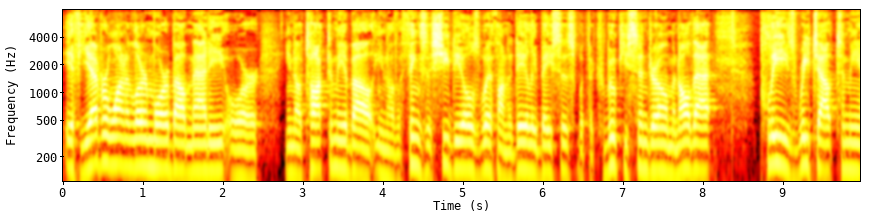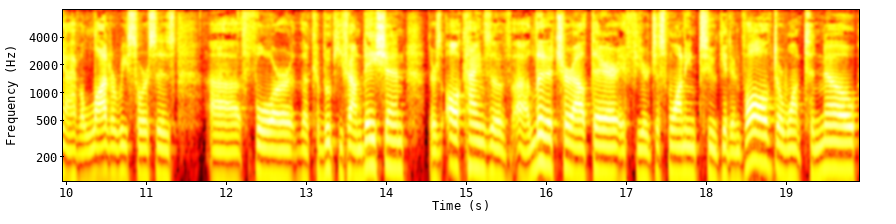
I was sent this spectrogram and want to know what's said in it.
If you ever want to learn more about Mady or, you know, talk to me about, you know, the things that she deals with on a daily basis with the Kabuki syndrome and all that, please reach out to me. I have a lot of resources uh, for the Kabuki Foundation. There's all kinds of uh, literature out there if you're just wanting to get involved or want to know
